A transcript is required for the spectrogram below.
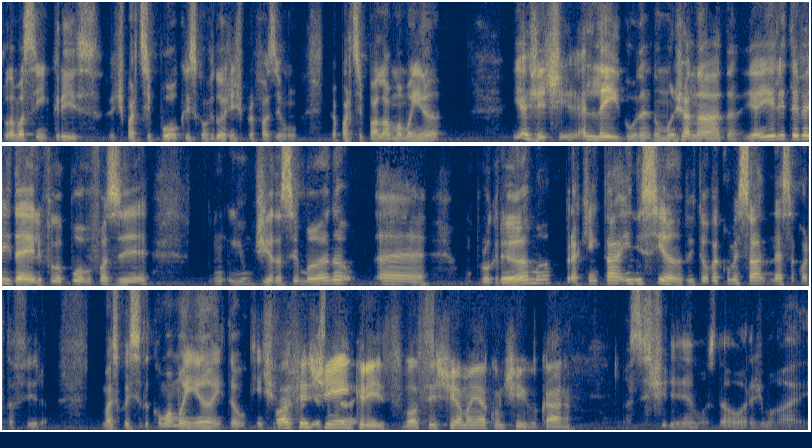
falamos assim, Cris, a gente participou, o Cris convidou a gente para fazer um, para participar lá uma manhã, e a gente é leigo, né? Não manja nada. E aí ele teve a ideia, ele falou, pô, vou fazer um, em um dia da semana é, um programa para quem está iniciando. Então vai começar nessa quarta-feira, mais conhecida como amanhã. Então quem tiver Vou assistir, hein, Cris? Vou assistir amanhã contigo, cara. Assistiremos, da hora demais.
